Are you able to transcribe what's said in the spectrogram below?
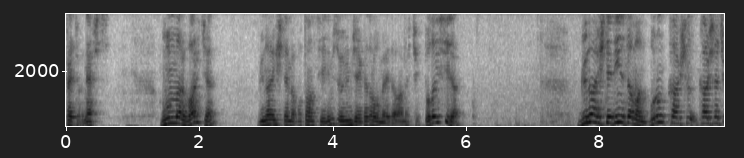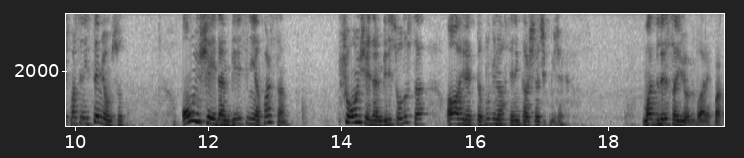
FETÖ, nefs. Bunlar varken günah işleme potansiyelimiz ölünceye kadar olmaya devam edecek. Dolayısıyla günah işlediğin zaman bunun karşı, karşına çıkmasını istemiyor musun? 10 şeyden birisini yaparsan, şu 10 şeyden birisi olursa ahirette bu günah senin karşına çıkmayacak. Maddeleri sayıyor mübarek bak.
